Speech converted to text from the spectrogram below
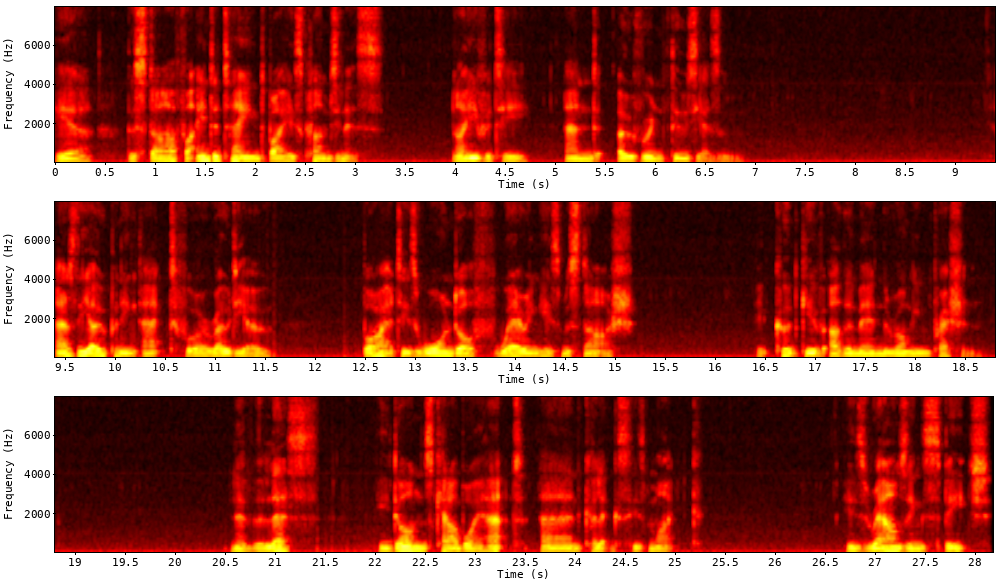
Here, the staff are entertained by his clumsiness, naivety, and overenthusiasm. As the opening act for a rodeo, Borat is warned off wearing his moustache. It could give other men the wrong impression. Nevertheless, he dons cowboy hat and collects his mic. His rousing speech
